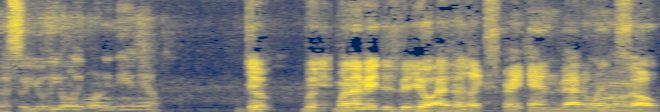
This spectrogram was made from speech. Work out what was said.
Uh, so you're the only one in here now? Dude, when I made this video, I heard like spray can rattling, so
